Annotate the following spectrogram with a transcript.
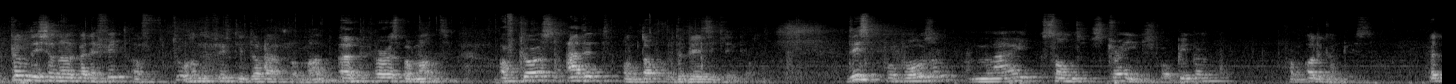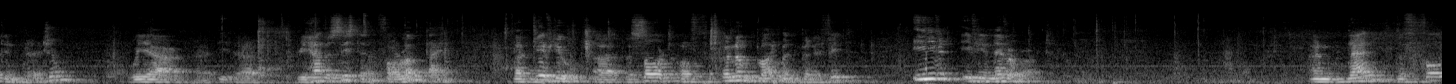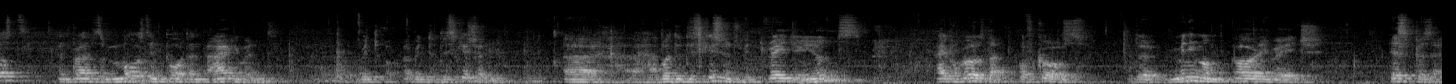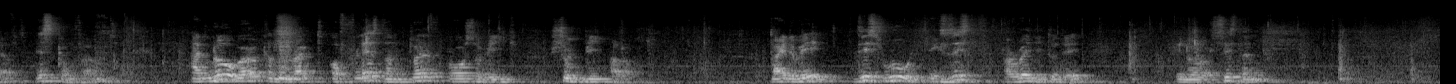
conditional benefit of $250 per month, uh, euros per month, of course added on top of the basic income. This proposal might sound strange for people from other countries, but in Belgium we, are, uh, uh, we have a system for a long time that gives you uh, a sort of unemployment benefit even if you never worked. And then the fourth and perhaps the most important argument with, with the discussion about the discussions with trade unions, I propose that, of course, the minimum hourly wage is preserved, is confirmed, and no work contract of less than 12 hours a week should be allowed. By the way, this rule exists already today in our system,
